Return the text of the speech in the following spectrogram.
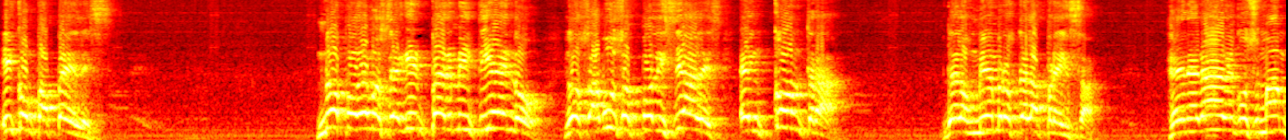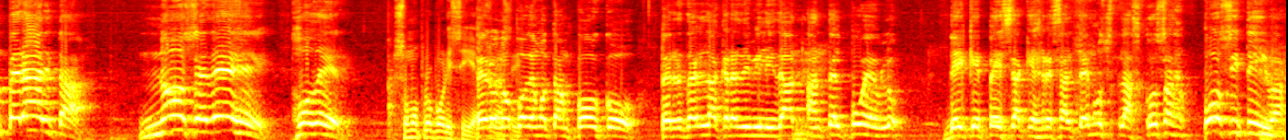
y con papeles. No podemos seguir permitiendo los abusos policiales en contra de los miembros de la prensa. General Guzmán Peralta, no se deje joder. Somos pro policía. Pero no así. podemos tampoco perder la credibilidad ante el pueblo de que pese a que resaltemos las cosas positivas,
